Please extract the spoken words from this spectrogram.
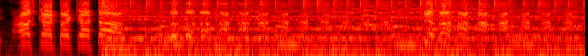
ಅಕಟಕಟ.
